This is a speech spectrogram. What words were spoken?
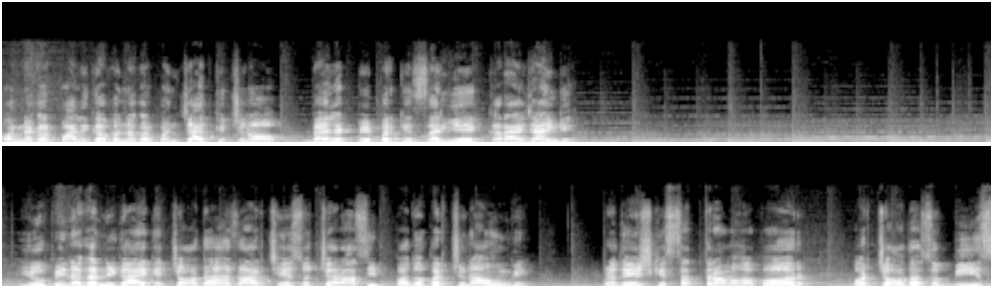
और नगर पालिका व नगर पंचायत के चुनाव बैलेट पेपर के ज़रिए कराए जाएँगे। यूपी नगर निकाय के चौदह पदों पर चुनाव होंगे। प्रदेश के 17 महापौर और 1420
